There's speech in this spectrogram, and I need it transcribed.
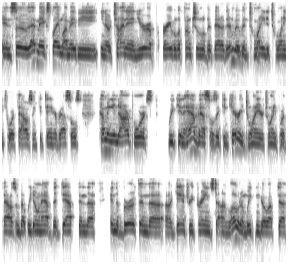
and so that may explain why maybe you know China and Europe are able to function a little bit better. They're moving twenty to twenty four thousand container vessels coming into our ports. We can have vessels that can carry twenty or twenty four thousand, but we don't have the depth and the in the berth and the uh, gantry cranes to unload them. We can go up to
